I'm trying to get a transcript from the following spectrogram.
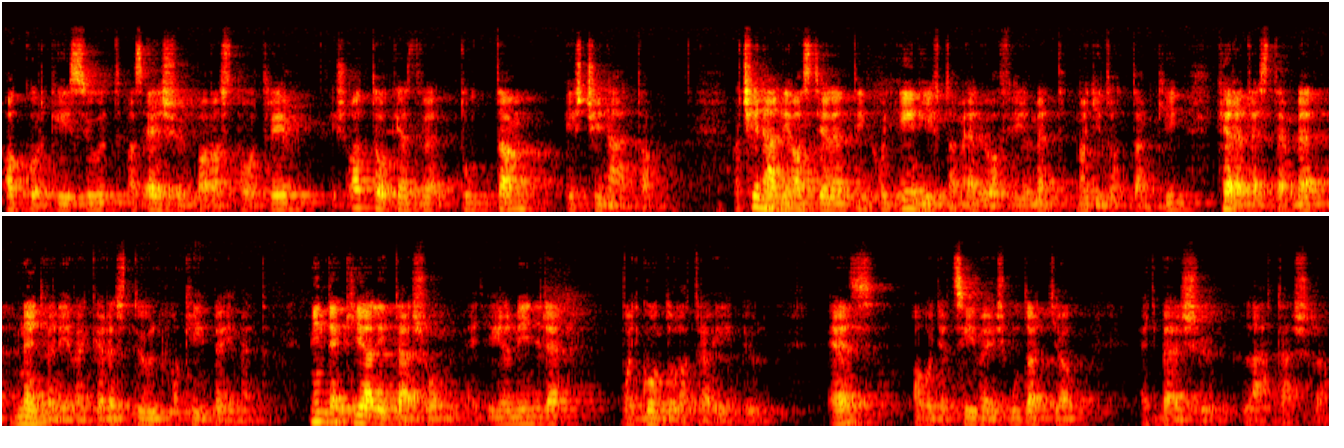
akkor készült az első parasztportrém, és attól kezdve tudtam és csináltam. A csinálni azt jelenti, hogy én hívtam elő a filmet, nagyítottam ki, kereteztem be 40 éven keresztül a képeimet. Minden kiállításom egy élményre vagy gondolatra épül. Ez, ahogy a címe is mutatja, egy belső látásra.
